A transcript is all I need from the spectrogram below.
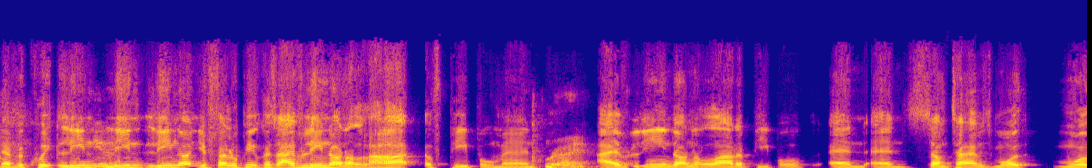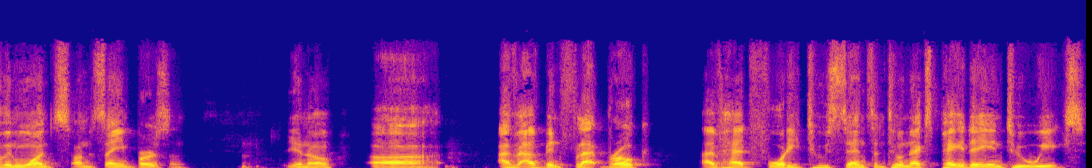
never quit lean Yeah. lean lean on your fellow people because i've leaned on a lot of people man Right. I've leaned on a lot of people and and sometimes more more than once on the same person. You know, uh, I've I've been flat broke. I've had 42 cents until next payday in two weeks.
